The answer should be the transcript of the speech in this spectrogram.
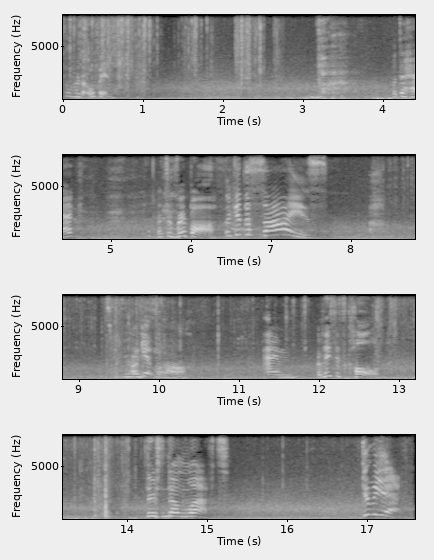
So hard to open. What the heck? That's a ripoff. Look at the size. I'll get one. I'm. At least it's cold. There's none left. Give me that.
